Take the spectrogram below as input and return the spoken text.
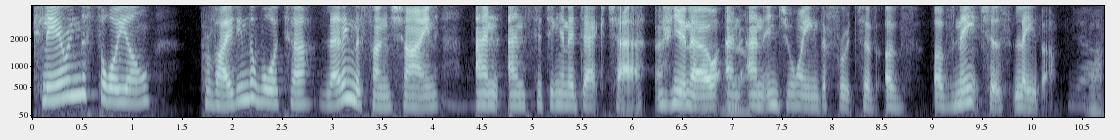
clearing the soil, providing the water, letting the sun shine, and, and sitting in a deck chair, you know, and, yeah. and enjoying the fruits of, of, of nature's labor. Yeah. Wow.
